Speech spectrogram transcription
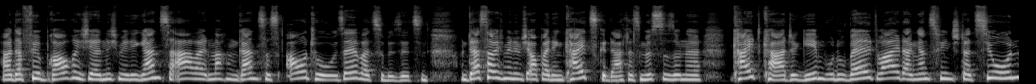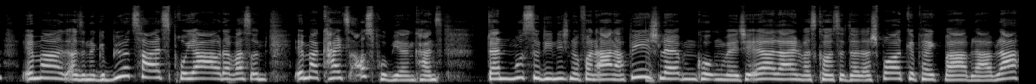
Aber dafür brauche ich ja nicht mehr die ganze Arbeit machen, ein ganzes Auto selber zu besitzen. Und das habe ich mir nämlich auch bei den Kites gedacht. Es müsste so eine Kite-Karte geben, wo du weltweit an ganz vielen Stationen immer, also eine Gebühr zahlst pro Jahr oder was und immer Kites aus ausprobieren kannst, dann musst du die nicht nur von A nach B schleppen, gucken, welche Airline, was kostet da das Sportgepäck, bla bla bla,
